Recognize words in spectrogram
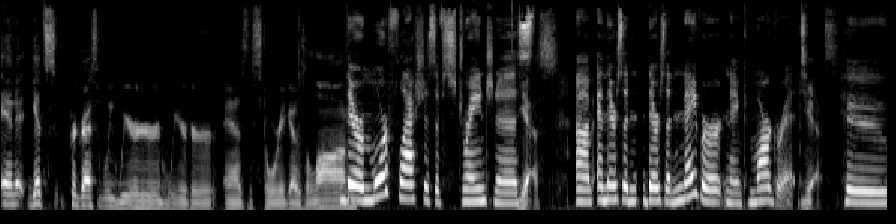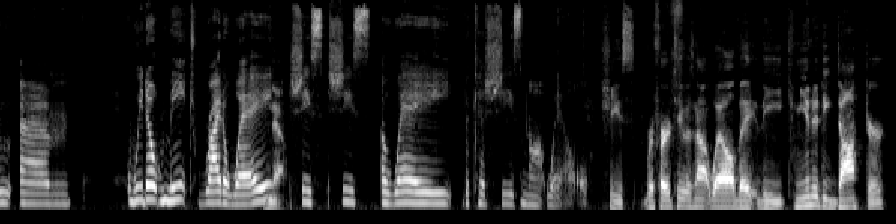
and it gets progressively weirder and weirder as the story goes along. there are more flashes of strangeness yes, Um, and there's a there's a neighbor named Margaret yes, who um, we don't meet right away. No. she's she's away because she's not well. she's referred to as not well. the The community doctor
